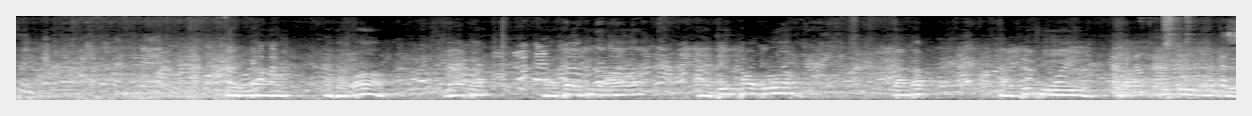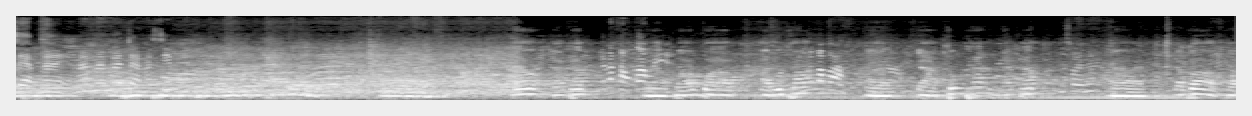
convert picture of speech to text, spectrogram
นเดินมานะครับก็นะครับอ่า เพื่อนพี่น้องอ่าที่เข้าร่วมนะครับอ่าพิธีๆพี่น้องคะมันจะแซ่บให้มามามาจ้ะมาซิมเอานะครับนี่มันเขากล้องไหมขอความอนุเคราะห์มันระบาดเอ่อจากทุกท่านนะครับสวยนะอ่าแล้วก็ขอ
